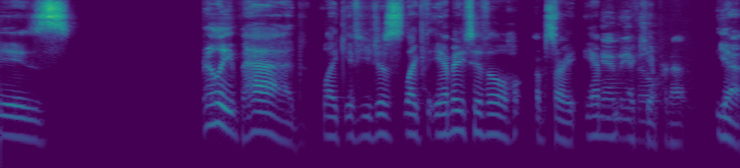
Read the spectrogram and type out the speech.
is really bad. Like if you just like the Amityville, I'm sorry, Am- I Amityville. can't pronounce. Yeah,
